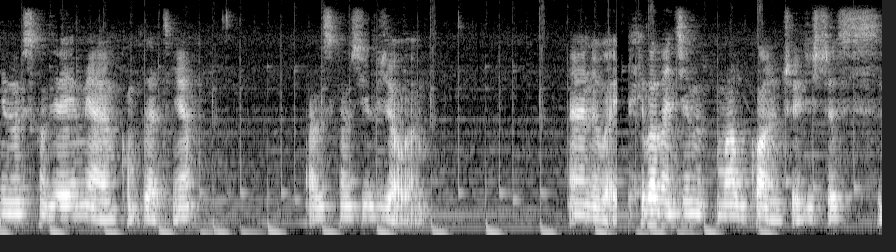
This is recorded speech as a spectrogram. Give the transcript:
Nie wiem skąd ja je miałem kompletnie, ale skąd je wziąłem. Anyway, chyba będziemy pomału kończyć. Jeszcze jest,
